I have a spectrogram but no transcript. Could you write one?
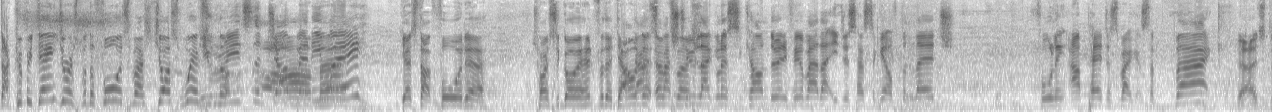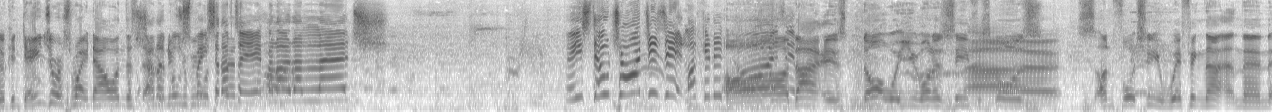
That could be dangerous, but the forward smash just whiffs. He and the- reads the jump ah, man. anyway. Gets that forward air. Tries to go ahead for the down, Down smash smash. too lagless. He can't do anything about that. He just has to get off the ledge. Falling up air, just about gets the back. Yeah, it's looking dangerous right now. on the, Shadow ball neutral space enough to hit below the ledge. He still charges it like an Oh, it- that is not what you want to see for No. Skaws. Unfortunately, whiffing that, and then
